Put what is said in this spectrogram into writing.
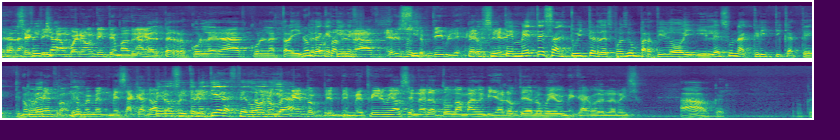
Pero a la fecha. buena onda y te madrean. A ver, perro, con la edad, con la trayectoria No que importa la tienes. edad, eres si- susceptible. pero Eres- si te metes al Twitter después de un partido hoy y lees una crítica, te, te No me meto, te- no me meto, me saca de onda, Pero si te me- metieras, ¿te No, no dolería? me meto, me, me firme a cenar a toda madre y al otro ya lo veo y me cago de la risa. Ah, ok. Ok.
